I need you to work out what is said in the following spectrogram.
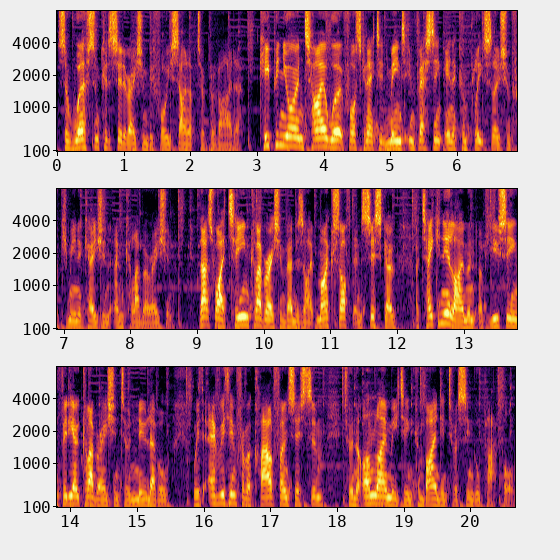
So worth some consideration before you sign up to a provider. Keeping your entire workforce connected means investing in a complete solution for communication and collaboration. That's why team collaboration vendors like Microsoft and Cisco are taking the alignment of UC video collaboration to a new level, with everything from a cloud phone system to an online meeting combined into a single platform.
